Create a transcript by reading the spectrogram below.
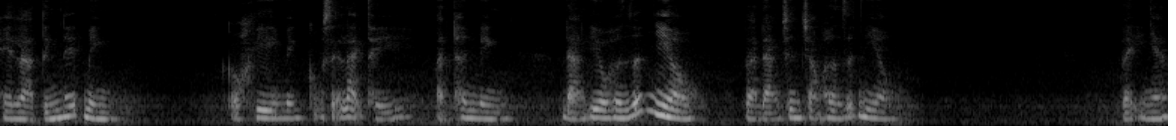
hay là tính nết mình. Có khi mình cũng sẽ lại thấy bản thân mình đáng yêu hơn rất nhiều và đáng trân trọng hơn rất nhiều. Vậy nhé.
